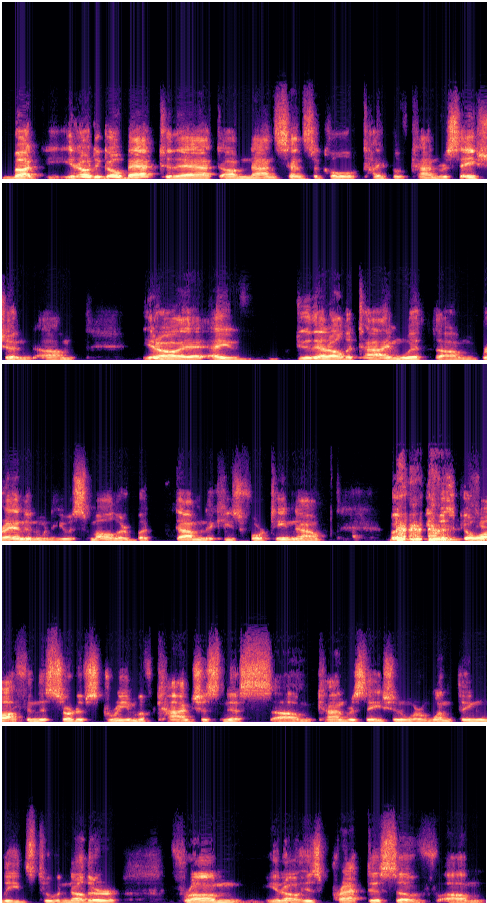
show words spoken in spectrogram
But, you know, to go back to that um, nonsensical type of conversation, um, you know, I, I, do that all the time with um, Brandon when he was smaller, but Dominic, he's 14 now. But we just go off in this sort of stream of consciousness um, conversation where one thing leads to another from, you know, his practice of um,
